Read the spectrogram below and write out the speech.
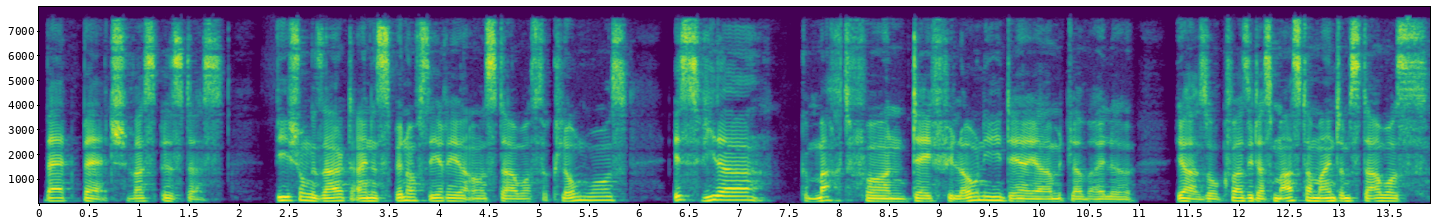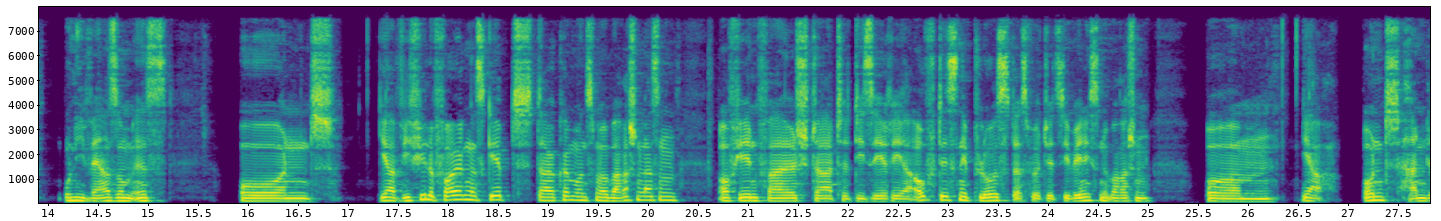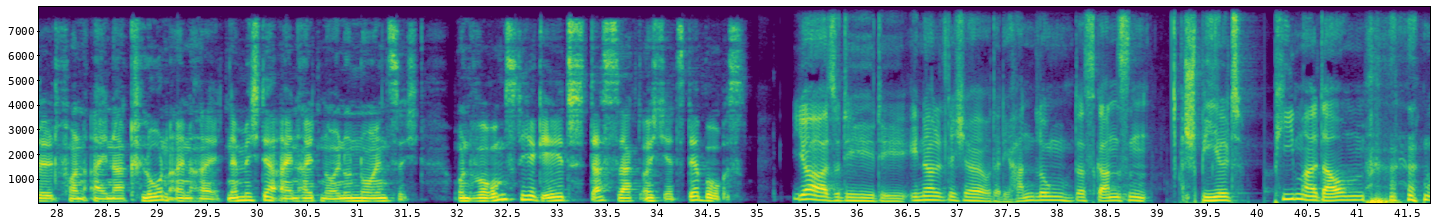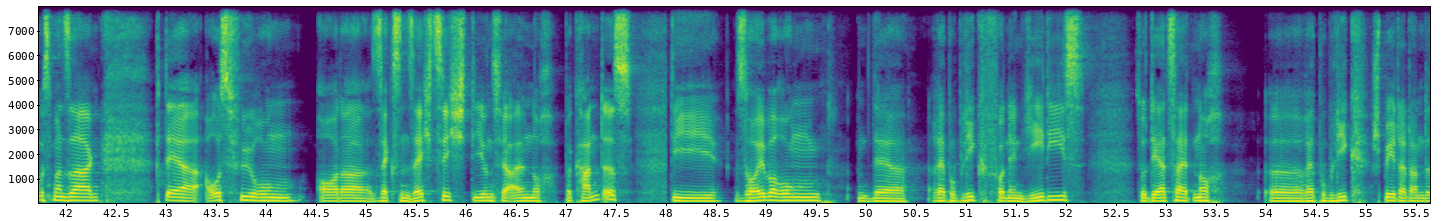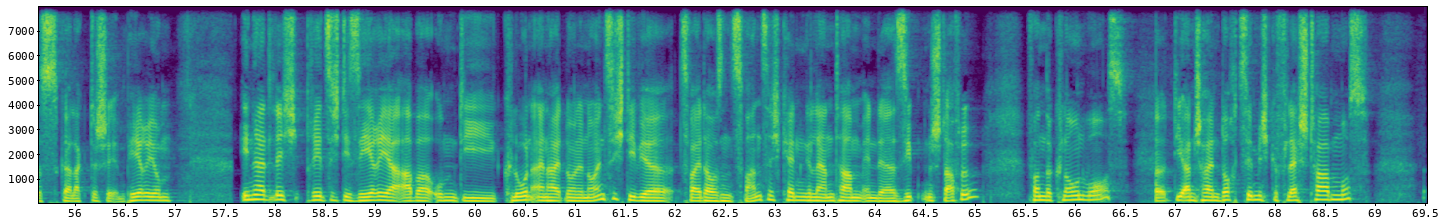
Bad Batch, was ist das? Wie schon gesagt, eine Spin-off-Serie aus Star Wars The Clone Wars ist wieder gemacht von Dave Filoni, der ja mittlerweile ja so quasi das Mastermind im Star Wars Universum ist. Und ja, wie viele Folgen es gibt, da können wir uns mal überraschen lassen. Auf jeden Fall startet die Serie auf Disney Plus. Das wird jetzt die wenigsten überraschen. Um, ja, und handelt von einer Kloneinheit, nämlich der Einheit 99. Und worum es hier geht, das sagt euch jetzt der Boris. Ja, also die, die inhaltliche oder die Handlung des Ganzen spielt Pi mal Daumen, muss man sagen, der Ausführung Order 66, die uns ja allen noch bekannt ist. Die Säuberung der Republik von den Jedis, so derzeit noch äh, Republik, später dann das Galaktische Imperium. Inhaltlich dreht sich die Serie aber um die Kloneinheit 99, die wir 2020 kennengelernt haben in der siebten Staffel von The Clone Wars, äh, die anscheinend doch ziemlich geflasht haben muss,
